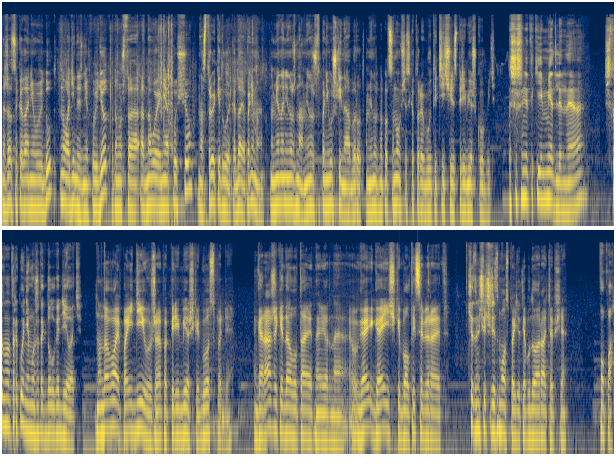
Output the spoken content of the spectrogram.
Дождаться, когда они уйдут. Ну, один из них уйдет, потому что одного я не отпущу. Настройки двойка, да, я понимаю. Но мне она не нужна. Мне нужно, чтобы они ушли наоборот. А мне нужно пацанов сейчас, которые будут идти через перебежку убить. Да что ж они такие медленные, а? Что на драконе можно так долго делать? Ну давай, пойди уже а, по перебежке, господи. Гаражики, да, лутает, наверное. Га гаечки, болты собирает. Что-то еще через мост пойдет, я буду орать вообще. Опа.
